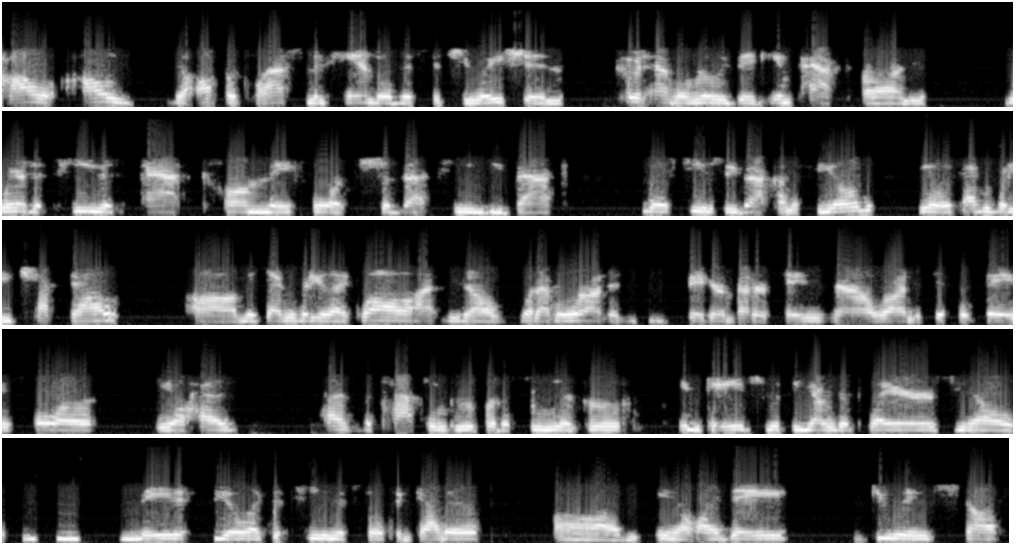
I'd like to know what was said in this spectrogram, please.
how how the upperclassmen handle this situation could have a really big impact on where the team is at come May 4th, should that team be back, those teams be back on the field. You know, is everybody checked out? Um, is everybody like, well, I, you know, whatever, we're on to bigger and better things now, we're on to different things, or, you know, has, has the captain group or the senior group engaged with the younger players, you know, made it feel like the team is still together? Um, you know, are they doing stuff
